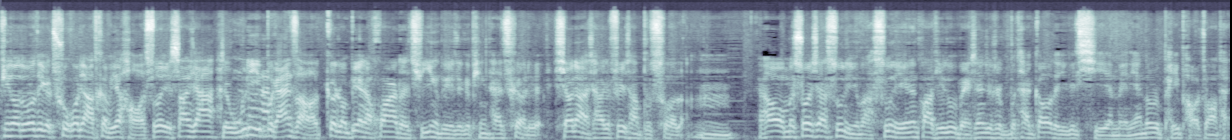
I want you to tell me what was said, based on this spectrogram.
拼多多这个出货量特别好，所以商家就无利不敢早，各种变着花的去应对这个平台策略，销量还是非常不错的。嗯，然后我们说一下苏宁吧，苏宁话题度本身就是不太高的一个企业，每年都是陪跑状态。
